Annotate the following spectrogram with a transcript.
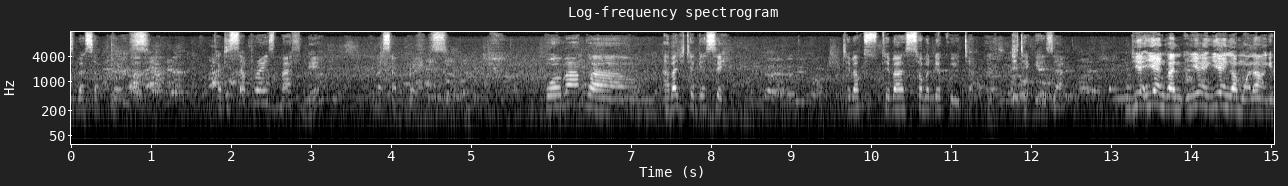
ziba surprise. Kati surprise birthday eba surprise. Bw'oba nga um, abagitegese tebasobodde kuyita kitegeeza. Ye- nga- muwala wange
